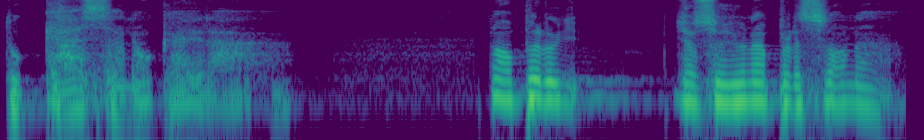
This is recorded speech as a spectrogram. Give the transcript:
Tu casa no caerá. No, pero yo soy una persona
